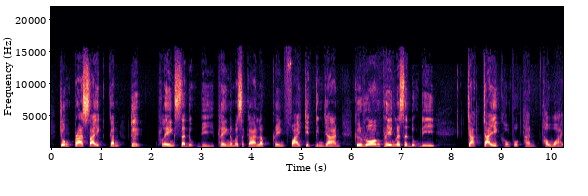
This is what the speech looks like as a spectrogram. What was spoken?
ๆ จงปราศัยกันด้วยเพลงสดุดี เพลงนมัสการและเพลงฝ่ายจิตวิญญาณ คือร้องเพลงและสดุดี จากใจของพวกท่านถวาย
